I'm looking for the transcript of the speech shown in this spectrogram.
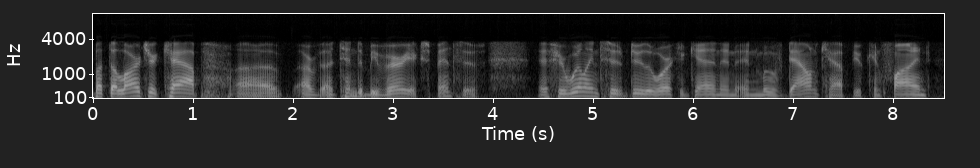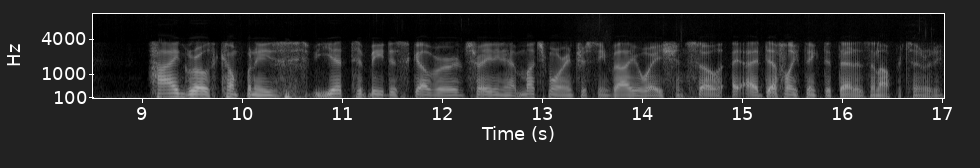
But the larger cap uh, are, uh, tend to be very expensive. If you're willing to do the work again and, and move down cap, you can find – high growth companies yet to be discovered, trading at much more interesting valuations. So I, I, definitely think that that is an opportunity.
